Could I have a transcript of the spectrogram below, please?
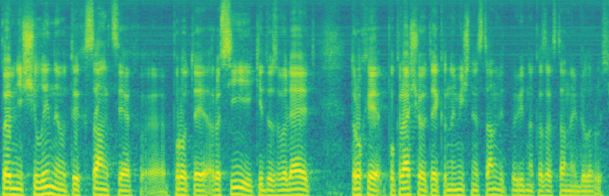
певні щілини у тих санкціях проти Росії, які дозволяють трохи покращувати економічний стан відповідно Казахстану і Білорусі.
